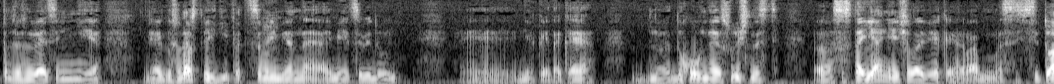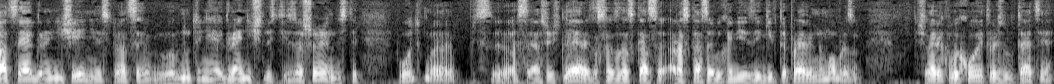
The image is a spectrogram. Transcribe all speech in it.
подразумевается не государство Египет современное, а имеется в виду э, некая такая духовная сущность, э, состояние человека, э, ситуация ограничения, ситуация внутренней ограниченности и зашоренности. Вот э, осуществляя рассказ, рассказ о выходе из Египта правильным образом, человек выходит в результате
